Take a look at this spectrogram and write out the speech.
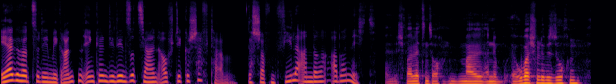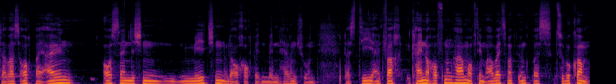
Er gehört zu den Migrantenenkeln, die den sozialen Aufstieg geschafft haben. Das schaffen viele andere aber nicht. Ich war letztens auch mal eine Oberschule besuchen. Da war es auch bei allen ausländischen Mädchen oder auch, auch bei, den, bei den Herren schon, dass die einfach keine Hoffnung haben, auf dem Arbeitsmarkt irgendwas zu bekommen,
